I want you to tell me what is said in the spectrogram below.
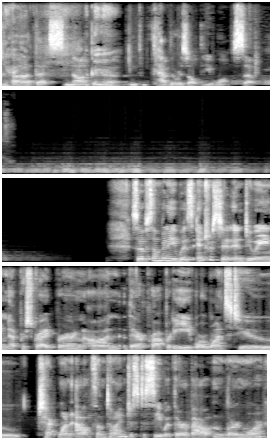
right. uh, that's not going to have the result that you want. So. So if somebody was interested in doing a prescribed burn on their property or wants to check one out sometime just to see what they're about and learn more,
